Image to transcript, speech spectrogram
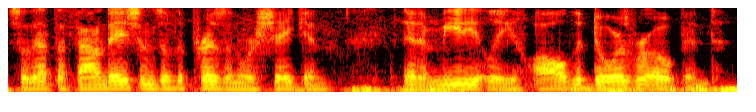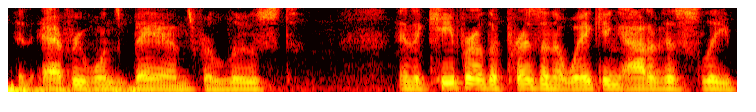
so that the foundations of the prison were shaken. And immediately all the doors were opened, and everyone's bands were loosed. And the keeper of the prison, awaking out of his sleep,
